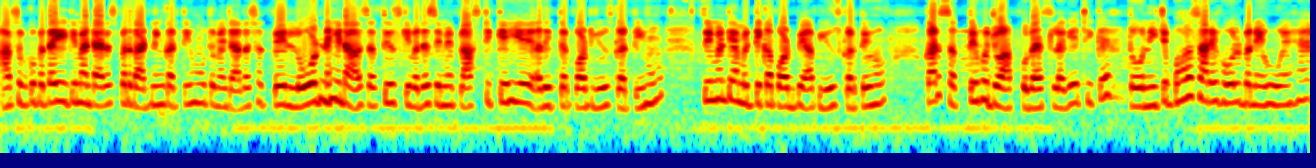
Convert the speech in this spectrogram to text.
आप सबको पता ही है कि मैं टेरेस पर गार्डनिंग करती हूँ तो मैं ज़्यादा छत पे लोड नहीं डाल सकती। उसकी वजह से मैं प्लास्टिक के ही अधिकतर पॉट यूज़ करती हूँ। सीमेंट या मिट्टी का पॉट भी आप यूज़ करते हो, कर सकते हो जो आपको बेस्ट लगे, ठीक है? तो नीचे बहुत सारे होल बने हुए हैं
